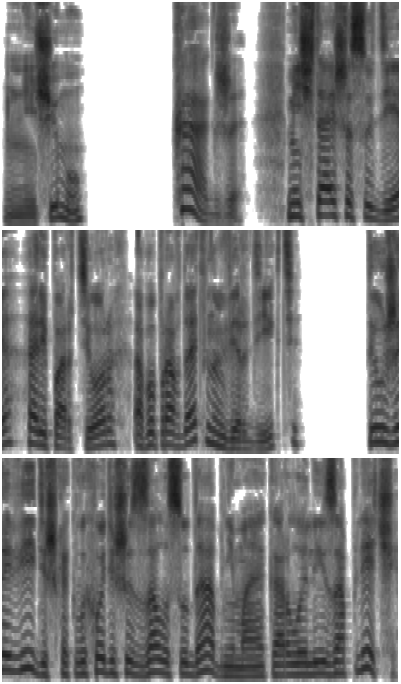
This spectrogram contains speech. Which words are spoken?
«Ничему». «Как же? Мечтаешь о суде, о репортерах, об оправдательном вердикте? Ты уже видишь, как выходишь из зала суда, обнимая Карлу Ли за плечи,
